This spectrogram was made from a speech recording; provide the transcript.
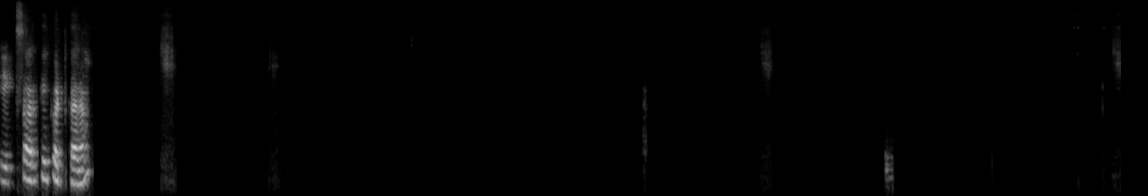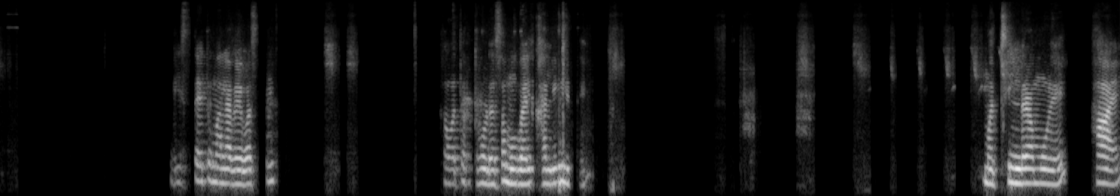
एकसारखे कट करा. दिसतंय तुम्हाला व्यवस्थित? हवं तर थोडंसं मोबाईल खाली घेते. मच्छिंद्रामुळे हाय.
